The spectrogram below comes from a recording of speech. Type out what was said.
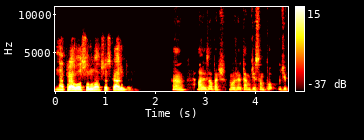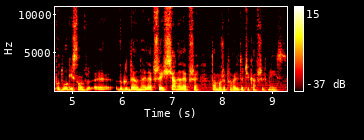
Na prawo są zawsze skarby. Hmm, ale zobacz, może tam, gdzie, są po, gdzie podłogi są, w- e, wyglądają najlepsze i ściany lepsze, tam może prowadzić do ciekawszych miejsc.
